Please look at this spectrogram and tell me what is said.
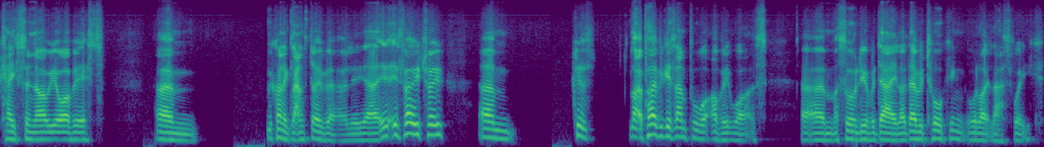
case scenario of it. Um, we kind of glanced over it earlier. Yeah, it, it's very true. Um, because like a perfect example of it was, um, I saw the other day. Like they were talking, or like last week,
